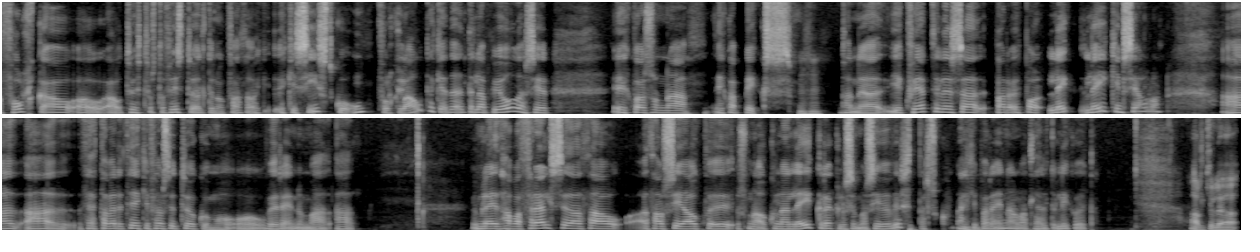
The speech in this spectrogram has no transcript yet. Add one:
að fólk á, á, á 21. öldun og hvað þá ekki, ekki síst sko, ung fólk láti ekki að bjóða sér eitthvað svona, eitthvað byggs. Mm -hmm. Þannig að ég hvet til þess að bara upp á leik, leikin sjálfan að þetta veri tekið fyrstu tökum og, og við reynum að um leið hafa frelsið að þá, að þá sé ákveði svona ákveðan leikreglu sem að séu virtar sko, ekki mhm. bara innanvallar heldur líka auðvitað. Algjörlega,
